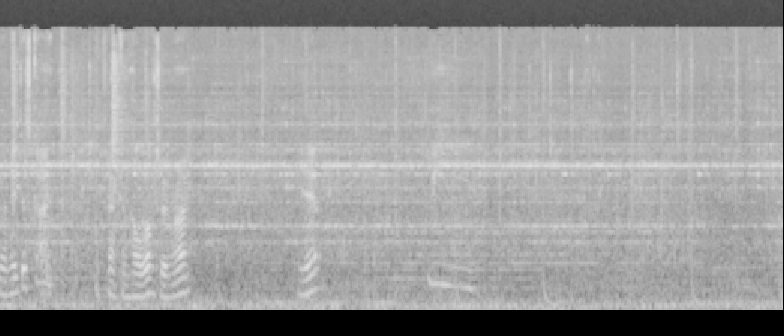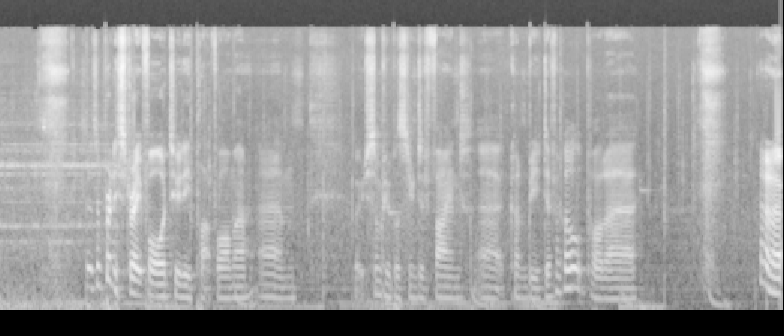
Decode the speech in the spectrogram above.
Do I need this guy? I think I can hold on to him, right? Yep. So it's a pretty straightforward 2D platformer, um, which some people seem to find uh, can be difficult, but uh, I don't know,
